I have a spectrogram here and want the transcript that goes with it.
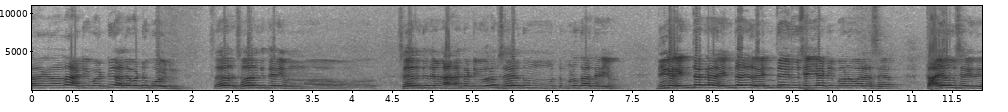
கதைகளால் அடிபட்டு அல்லப்பட்டு போயிட்டு சார் சாருக்கு தெரியும் சேருக்கு தெரியும் அணைக்கட்டு விவரம் சாருக்கும் முட்டு முழுக்கா தெரியும். நீங்கள் எந்த க- எந்த எந்த இது செய்யாட்டியும் பரவாயில்ல சார். தயவு செய்து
